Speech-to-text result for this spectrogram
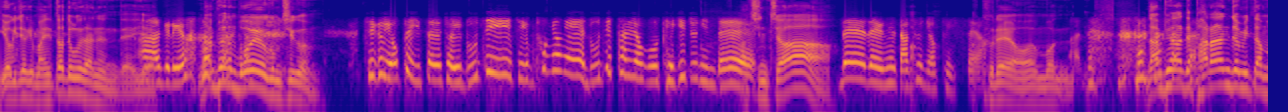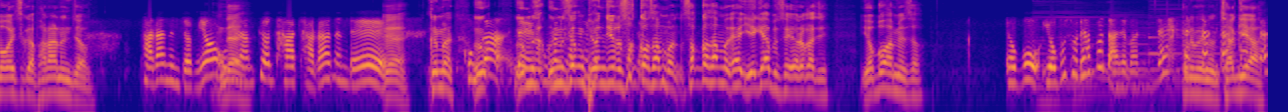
여기저기 많이 떠들고 다녔는데. 예. 네. 아, 그래요? 남편은 뭐예요, 그럼 지금? 지금 옆에 있어요. 저희 루지, 지금 통영에 루지 타려고 대기 중인데. 아, 진짜? 네, 네, 그 남편 이 옆에 있어요. 그래요. 뭐, 네. 남편한테 바라는 점 있다면 뭐가 있을까, 바라는 점. 바라는 점이요? 네. 우리 남편 다 잘하는데. 예. 그러면 음, 네, 음, 건강 음성 잘 편지로. 섞어서 한번, 섞어서 한번 해- 얘기해 보세요. 여러 가지. 여보 하면서. 여보, 여보 소리 한 번도 안 해봤는데? 그러면은 자기야.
